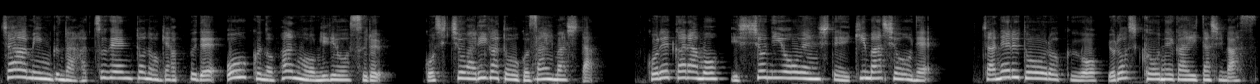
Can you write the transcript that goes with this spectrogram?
チャーミングな発言とのギャップで多くのファンを魅了する。ご視聴ありがとうございました。これからも一緒に応援していきましょうね。チャンネル登録をよろしくお願いいたします。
